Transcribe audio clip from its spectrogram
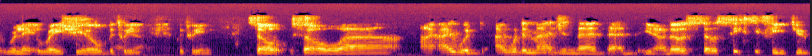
rela- ratio between, yeah. between. So, so uh, I, I would I would imagine that that you know those those 60 feet you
